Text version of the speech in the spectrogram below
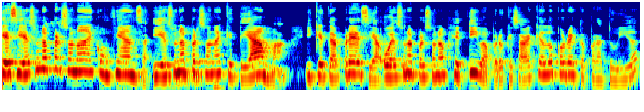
que si es una persona de confianza y es una persona que te ama y que te aprecia o es una persona objetiva pero que sabe qué es lo correcto para tu vida,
